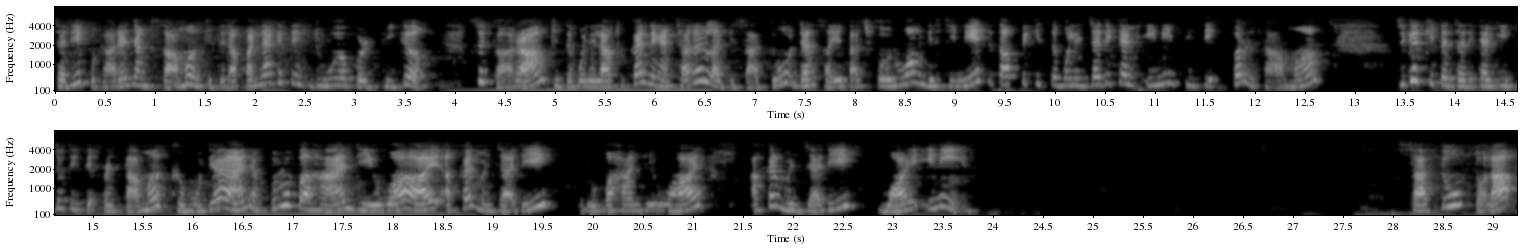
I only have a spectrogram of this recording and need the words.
Jadi perkara yang sama kita dapat negatif 2 per 3. Sekarang kita boleh lakukan dengan cara lagi satu dan saya tak cukup ruang di sini tetapi kita boleh jadikan ini titik pertama. Jika kita jadikan itu titik pertama, kemudian perubahan dy akan menjadi perubahan dy akan menjadi y ini. Satu tolak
